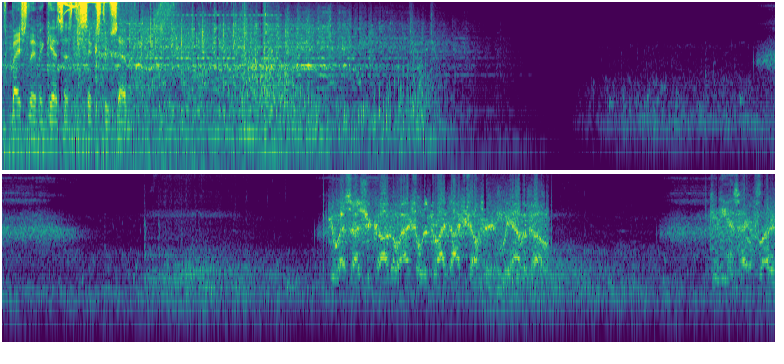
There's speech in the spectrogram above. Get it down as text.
Especially if it gets us to 627. USS Chicago, actual to dry dock shelter. We have a go. DDS hangar flooded.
